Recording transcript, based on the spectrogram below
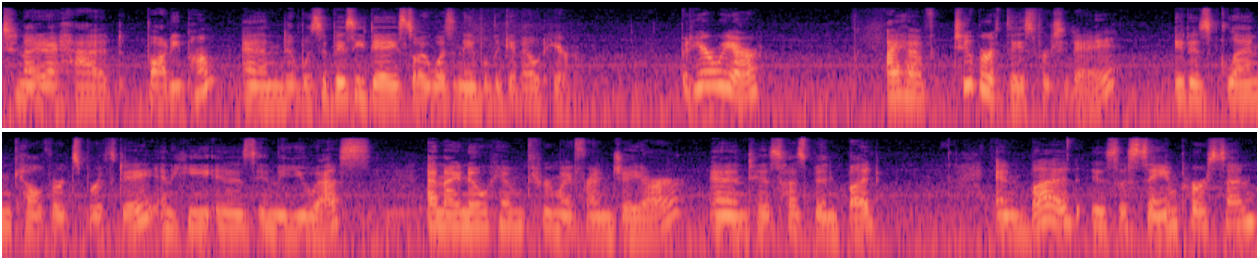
tonight I had body pump and it was a busy day, so I wasn't able to get out here. But here we are. I have two birthdays for today. It is Glenn Calvert's birthday, and he is in the US and I know him through my friend JR and his husband Bud. And Bud is the same person,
